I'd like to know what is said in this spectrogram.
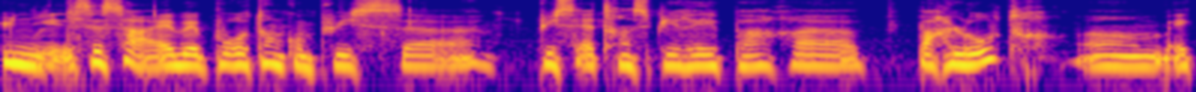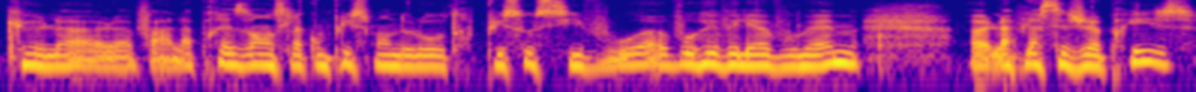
Oui, unique. c'est ça. Et ben, pour autant qu'on puisse, euh, puisse être inspiré par, euh, par l'autre euh, et que la, la, enfin, la présence, l'accomplissement de l'autre puisse aussi vous, euh, vous révéler à vous-même, euh, la place est déjà prise.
